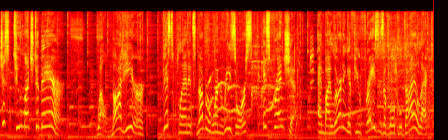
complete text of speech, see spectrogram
just too much to bear? Well, not here. This planet's number one resource is friendship. And by learning a few phrases of local dialect,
